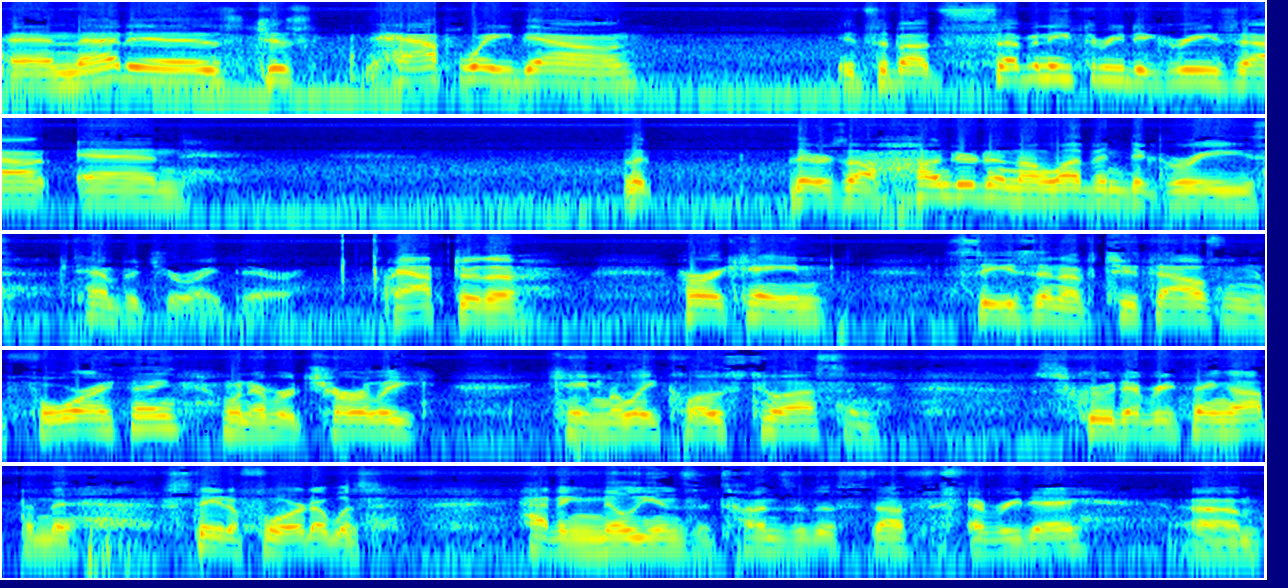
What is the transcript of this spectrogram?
And that is just halfway down. It's about 73 degrees out, and the, there's 111 degrees temperature right there. After the hurricane season of 2004, I think, whenever Charley came really close to us and screwed everything up, and the state of Florida was having millions of tons of this stuff every day. Um,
